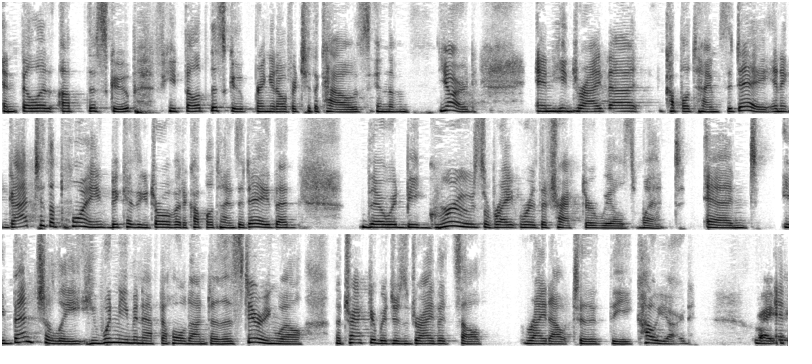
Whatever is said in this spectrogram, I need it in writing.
and fill it up the scoop. He'd fill up the scoop, bring it over to the cows in the yard. And he drive that a couple of times a day. And it got to the point because he drove it a couple of times a day that there would be grooves right where the tractor wheels went. And eventually he wouldn't even have to hold on to the steering wheel. The tractor would just drive itself right out to the cow yard. Right. And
